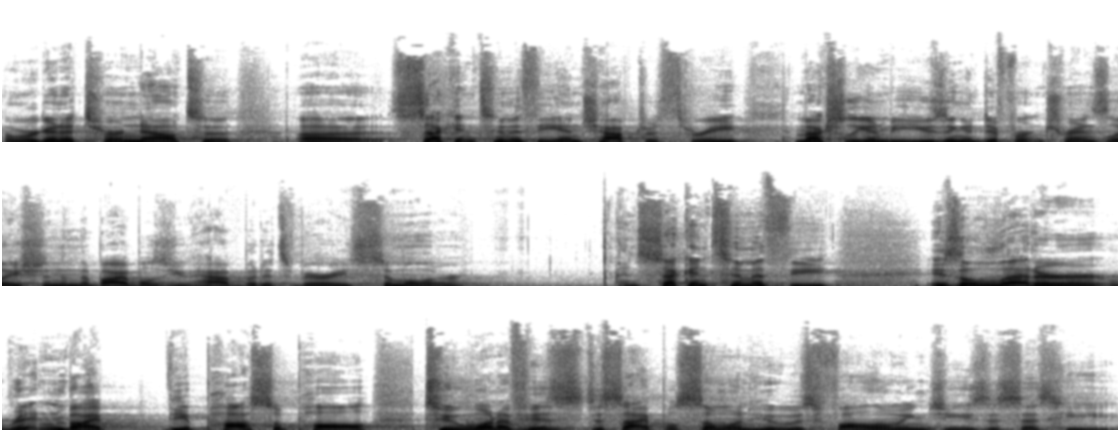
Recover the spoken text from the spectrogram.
And we're going to turn now to uh, 2 Timothy and chapter 3. I'm actually going to be using a different translation than the Bibles you have, but it's very similar. And 2 Timothy is a letter written by the Apostle Paul to one of his disciples, someone who was following Jesus as he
